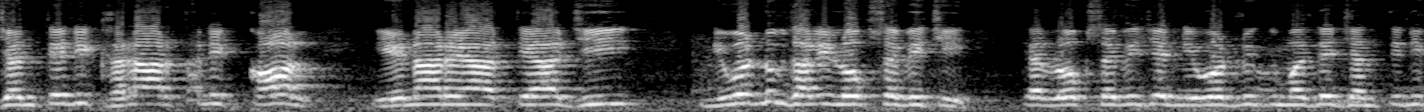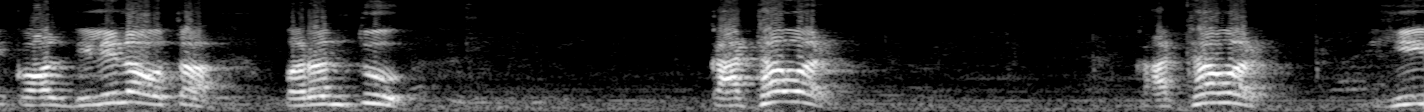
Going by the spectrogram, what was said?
जनतेने खऱ्या अर्थाने कॉल येणाऱ्या त्या जी निवडणूक झाली लोकसभेची त्या लोकसभेच्या निवडणुकीमध्ये जनतेने कॉल दिलेला होता. परंतु काठावर काठावर ही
